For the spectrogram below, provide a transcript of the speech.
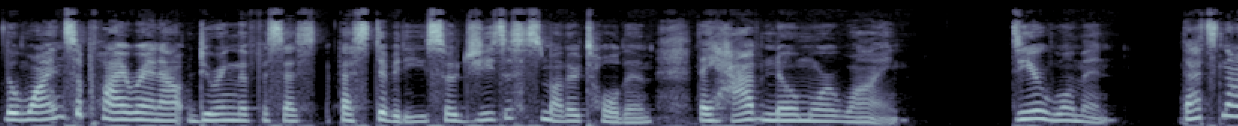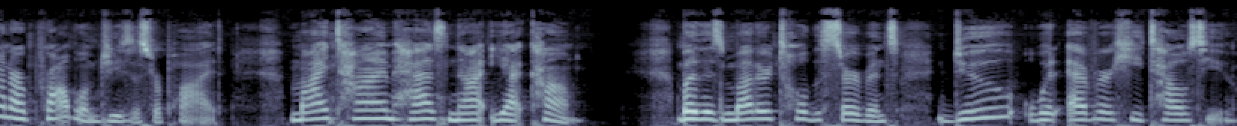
The wine supply ran out during the festivities, so Jesus' mother told him, They have no more wine. Dear woman, that's not our problem, Jesus replied. My time has not yet come. But his mother told the servants, Do whatever he tells you.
